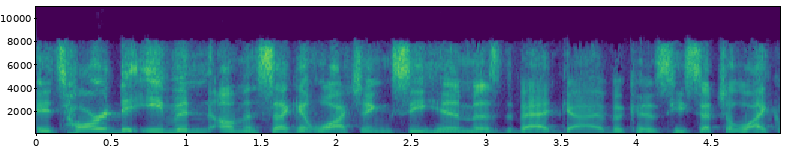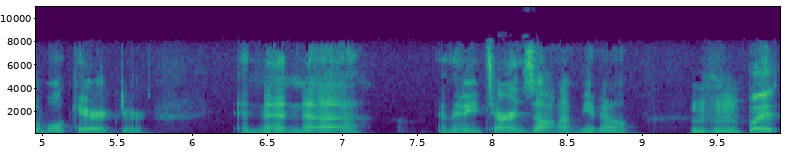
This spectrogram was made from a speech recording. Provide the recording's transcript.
it's hard to even on the second watching see him as the bad guy because he's such a likable character, and then uh, and then he turns on him. You know. Mm-hmm. But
